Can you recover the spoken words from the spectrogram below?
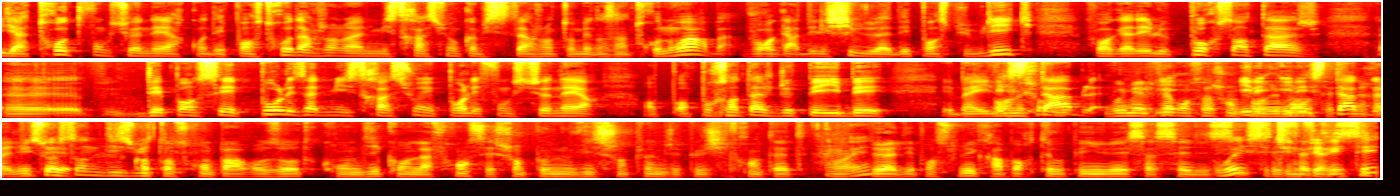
il y a trop de fonctionnaires, qu'on dépense trop d'argent dans l'administration comme si cet argent tombait dans un trou noir, bah, vous regardez le chiffre de la dépense publique, vous regardez le pourcentage euh, dépensé pour les administrations et pour les fonctionnaires en, pourcentage de PIB, et eh ben, il est stable. Oui, mais le fait qu'on soit champion du monde, c'est une réalité. Quand on se compare aux autres, qu'on dit que la France est championne ou vice-championne, j'ai plus le chiffre en tête, de la dépense publique rapportée au PIB, ça c'est oui, c'est une vérité.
